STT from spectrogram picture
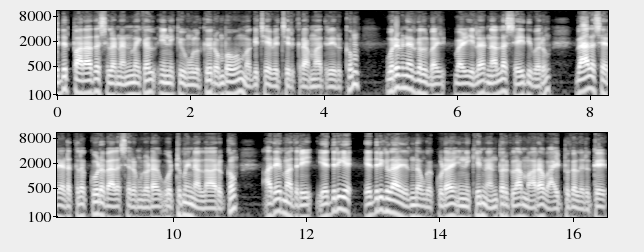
எதிர்பாராத சில நன்மைகள் இன்றைக்கி உங்களுக்கு ரொம்பவும் மகிழ்ச்சியை வச்சுருக்கிற மாதிரி இருக்கும். உறவினர்கள் வழி வழியில் நல்ல செய்தி வரும். வேலை செய்கிற இடத்துல கூட வேலை செய்கிறவங்களோட ஒற்றுமை நல்லா இருக்கும். அதே மாதிரி எதிரிய எதிரிகளாக இருந்தவங்க கூட இன்றைக்கி நண்பர்களாக மாற வாய்ப்புகள் இருக்குது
